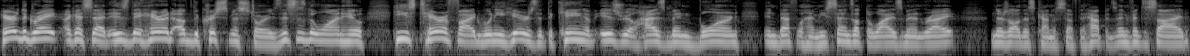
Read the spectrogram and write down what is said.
Herod the Great, like I said, is the Herod of the Christmas stories. This is the one who he's terrified when he hears that the king of Israel has been born in Bethlehem. He sends out the wise men, right? And there's all this kind of stuff that happens infanticide.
